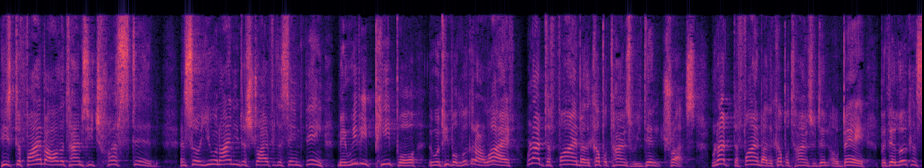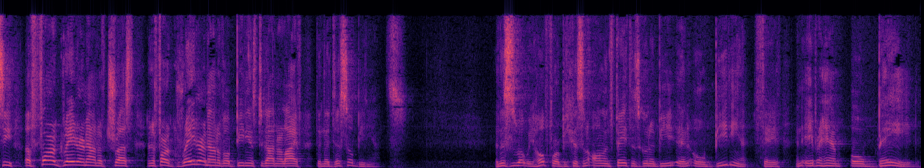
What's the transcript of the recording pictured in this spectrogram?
He's defined by all the times he trusted. And so you and I need to strive for the same thing. May we be people that when people look at our life, we're not defined by the couple times we didn't trust. We're not defined by the couple times we didn't obey, but they look and see a far greater amount of trust and a far greater amount of obedience to God in our life than the disobedience. And this is what we hope for because an all in faith is going to be an obedient faith. And Abraham obeyed. You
